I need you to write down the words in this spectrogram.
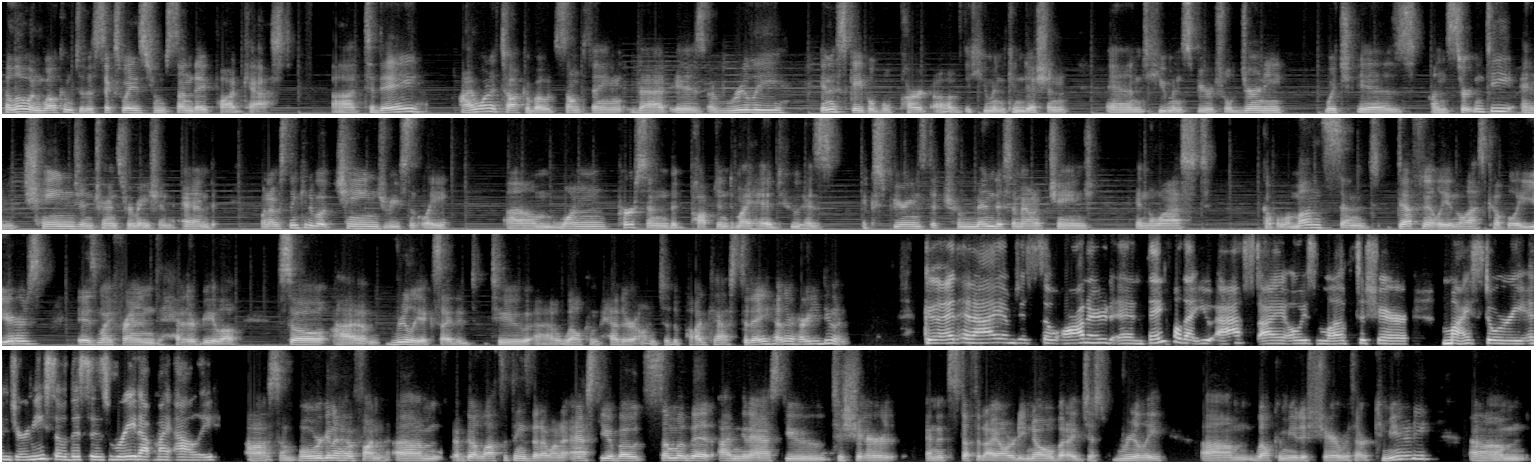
Hello, and welcome to the Six Ways from Sunday podcast. Uh, today, I want to talk about something that is a really inescapable part of the human condition and human spiritual journey, which is uncertainty and change and transformation. And when I was thinking about change recently, um, one person that popped into my head who has experienced a tremendous amount of change in the last couple of months and definitely in the last couple of years is my friend Heather Bilo. So I'm really excited to uh, welcome Heather onto the podcast today. Heather, how are you doing? Good. And I am just so honored and thankful that you asked. I always love to share my story and journey. So this is right up my alley. Awesome. Well, we're going to have fun. Um, I've got lots of things that I want to ask you about. Some of it I'm going to ask you to share, and it's stuff that I already know, but I just really um, welcome you to share with our community um,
